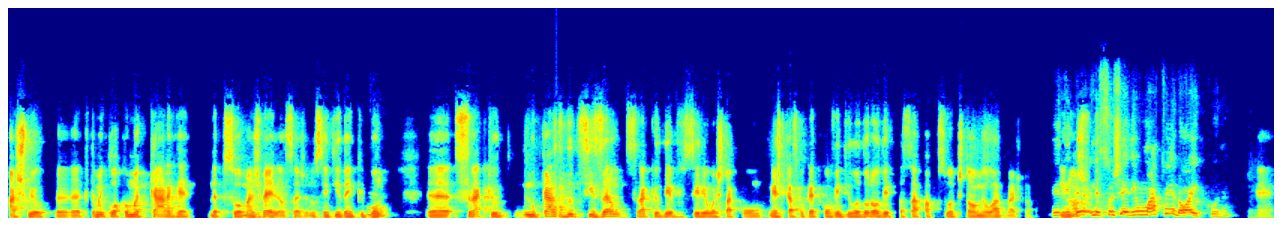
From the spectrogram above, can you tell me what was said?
acho eu, uh, que também coloca uma carga na pessoa mais velha, ou seja, no sentido em que, bom, uh, será que eu, no caso de decisão, será que eu devo ser eu a estar com, neste caso concreto, com o ventilador ou devo passar para a pessoa que está ao meu lado mais para ele, nós... deu, ele sugeriu um ato heróico, né? É.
